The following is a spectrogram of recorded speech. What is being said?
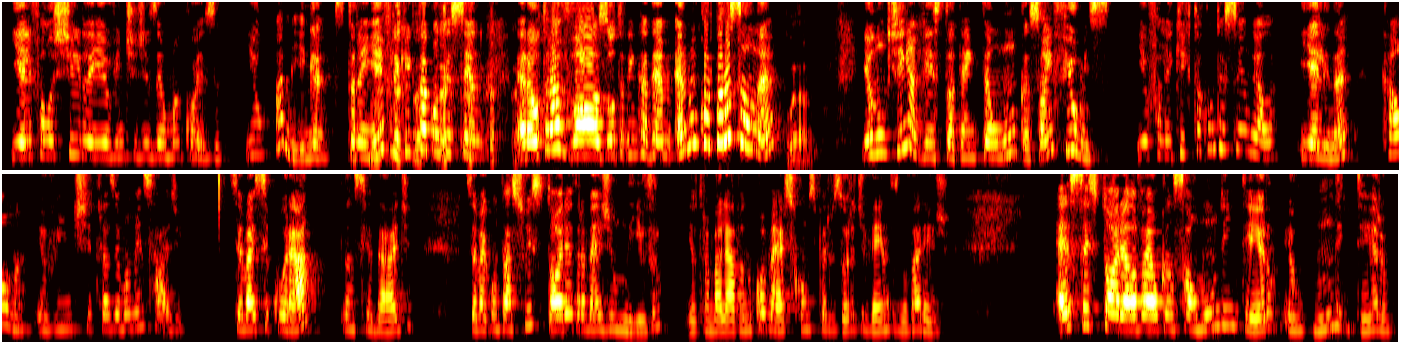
E ele falou, Shirley, eu vim te dizer uma coisa. E eu, amiga, estranhei. Falei, o que que tá acontecendo? Era outra voz, outra brincadeira. Era uma incorporação, né? Claro. E eu não tinha visto até então nunca, só em filmes. E eu falei, o que que tá acontecendo? E ela, e ele, né? Calma, eu vim te trazer uma mensagem. Você vai se curar da ansiedade, você vai contar a sua história através de um livro. Eu trabalhava no comércio como supervisora de vendas no varejo. Essa história ela vai alcançar o mundo inteiro, eu, mundo inteiro.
